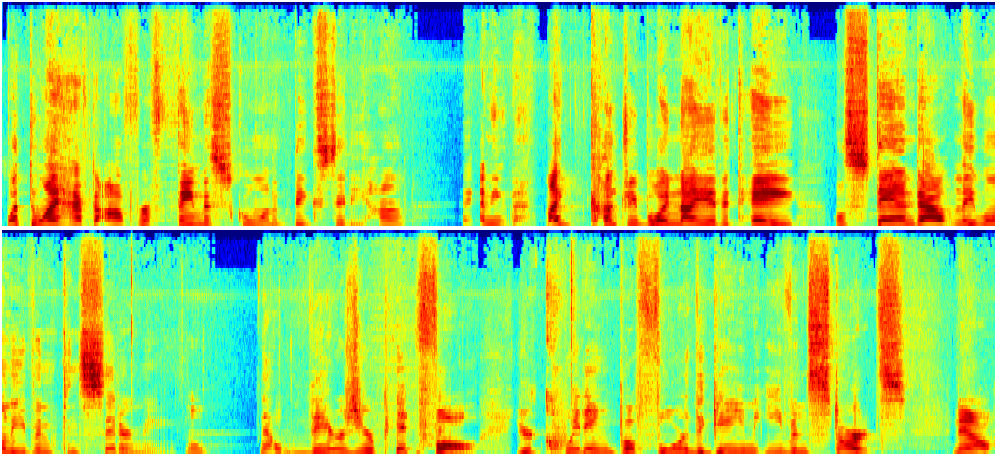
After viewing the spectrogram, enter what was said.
what do I have to offer a famous school in a big city, huh? I- mean, my country boy naivete will stand out and they won't even consider me. Well, now there's your pitfall. You're quitting before the game even starts. Now,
